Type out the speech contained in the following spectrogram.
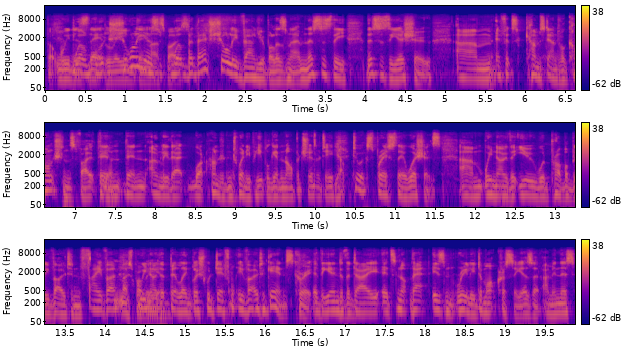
But where does well, that lead surely them? Is, I suppose. Well, but that's surely valuable, isn't it? I mean, this is the this is the issue. Um, if it comes down to a conscience vote, then then only that what 120 people get an opportunity yep. to express their wishes. Um, we know that you would probably vote in favour. Most probably, We know yeah. that Bill English would definitely vote against. Correct. At the end of the day, it's not that isn't really democracy, is it? I mean, this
